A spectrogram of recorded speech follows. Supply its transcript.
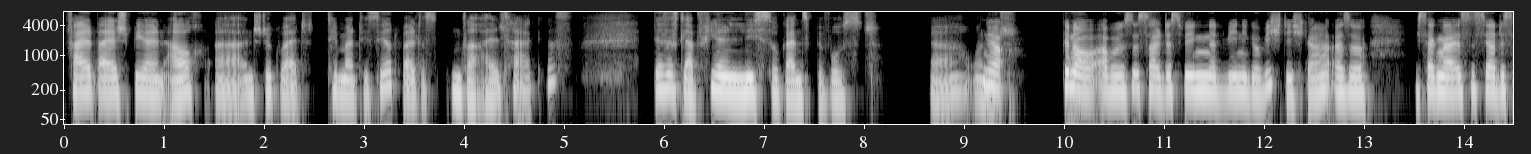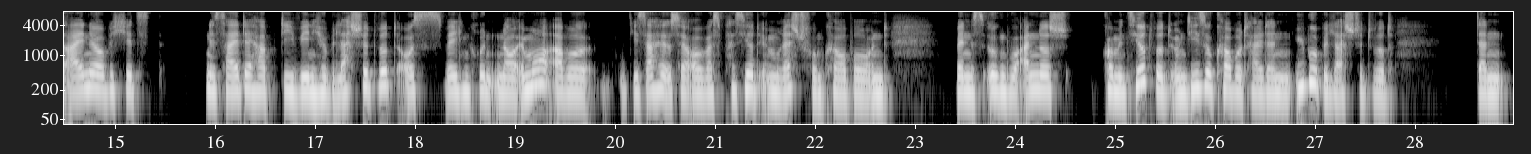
Fallbeispielen auch äh, ein Stück weit thematisiert, weil das unser Alltag ist. Das ist, glaube ich, vielen nicht so ganz bewusst. Ja, und ja, genau, aber es ist halt deswegen nicht weniger wichtig. Gell? Also ich sage mal, es ist ja das eine, ob ich jetzt eine Seite habe, die weniger belastet wird, aus welchen Gründen auch immer. Aber die Sache ist ja auch, was passiert im Rest vom Körper. Und wenn es irgendwo anders kompensiert wird und dieser Körperteil dann überbelastet wird, dann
